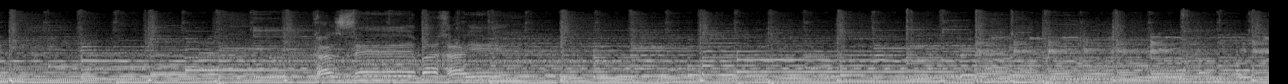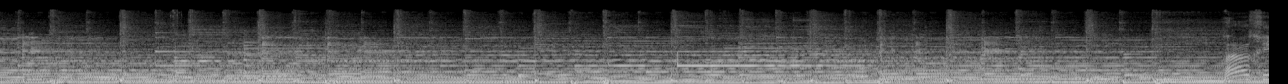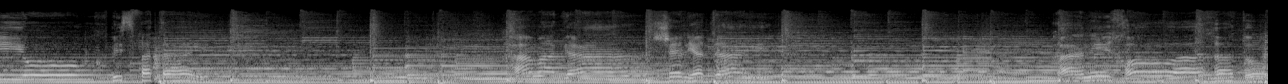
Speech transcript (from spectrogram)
כזה בחיים. החיוך בשפתיי, המגע של ידיי, הניחוח הטוב.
